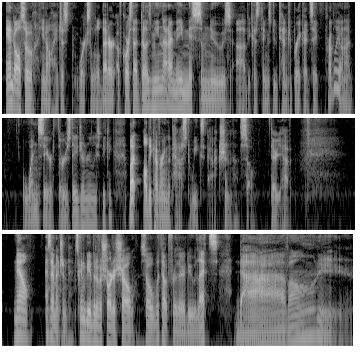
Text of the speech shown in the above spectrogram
and also, you know, it just works a little better. Of course, that does mean that I may miss some news uh, because things do tend to break, I'd say, probably on a Wednesday or Thursday, generally speaking. But I'll be covering the past week's action. So there you have it. Now, as I mentioned, it's going to be a bit of a shorter show. So without further ado, let's dive on in.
